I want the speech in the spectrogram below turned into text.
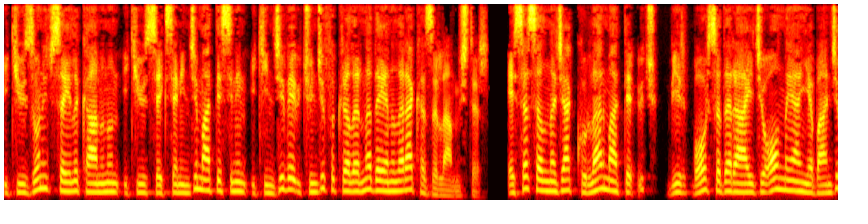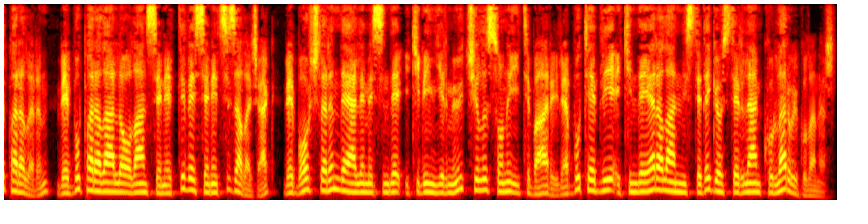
213 sayılı kanunun 280. maddesinin 2. ve 3. fıkralarına dayanılarak hazırlanmıştır. Esas alınacak kurlar madde 3, 1. Borsada raici olmayan yabancı paraların ve bu paralarla olan senetli ve senetsiz alacak ve borçların değerlemesinde 2023 yılı sonu itibarıyla bu tebliğ ekinde yer alan listede gösterilen kurlar uygulanır.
